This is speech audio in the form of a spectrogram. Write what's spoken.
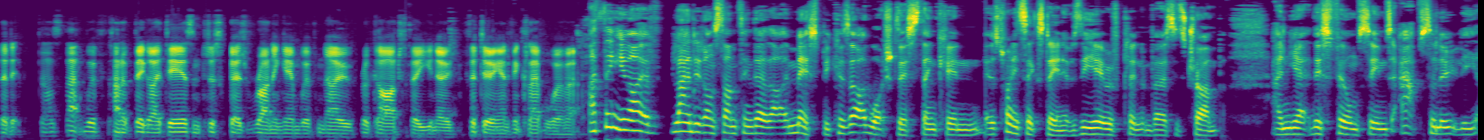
that it does that with kind of big ideas and just goes running in with no regard for you know for doing anything clever with it. I think you might have landed on something there that I missed because I watched this thinking it was 2016. It was the year of Clinton versus Trump, and yet this film seems absolutely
